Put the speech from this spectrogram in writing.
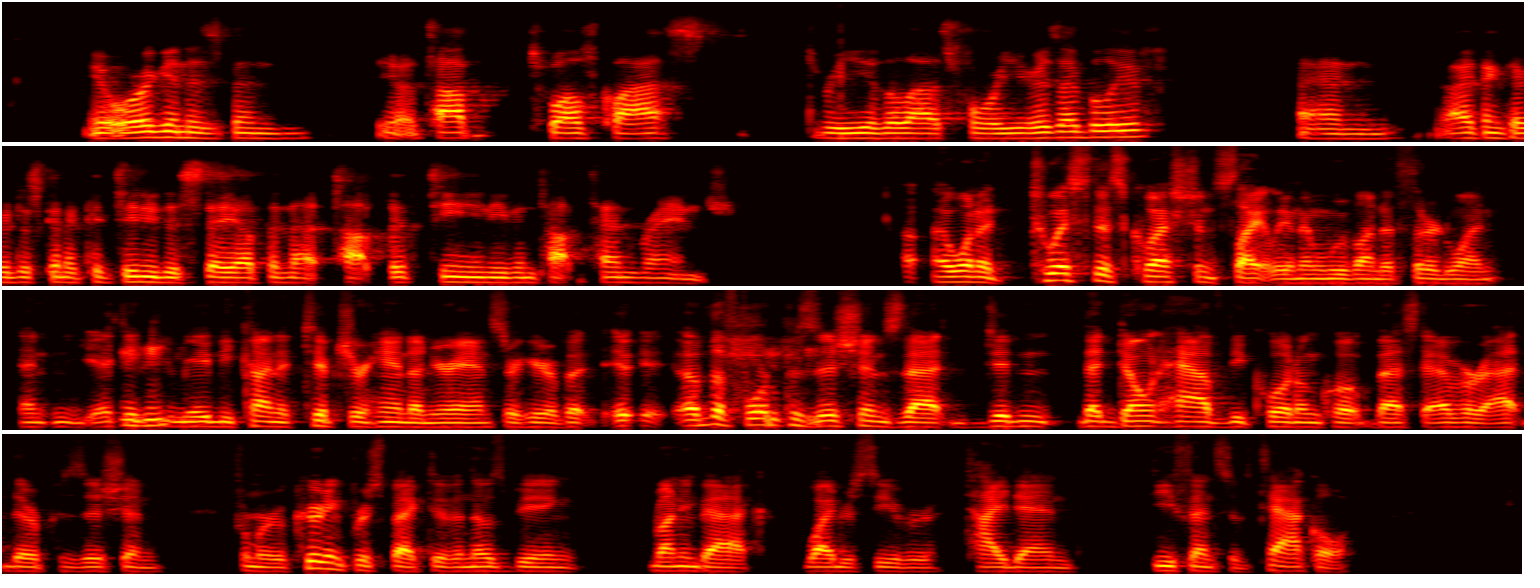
you know Oregon has been you know top twelve class three of the last four years, I believe, and I think they're just going to continue to stay up in that top fifteen, even top ten range. I want to twist this question slightly, and then we'll move on to third one. And I think mm-hmm. you maybe kind of tipped your hand on your answer here, but it, it, of the four positions that didn't that don't have the quote unquote best ever at their position, from a recruiting perspective, and those being running back, wide receiver, tight end, defensive tackle.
